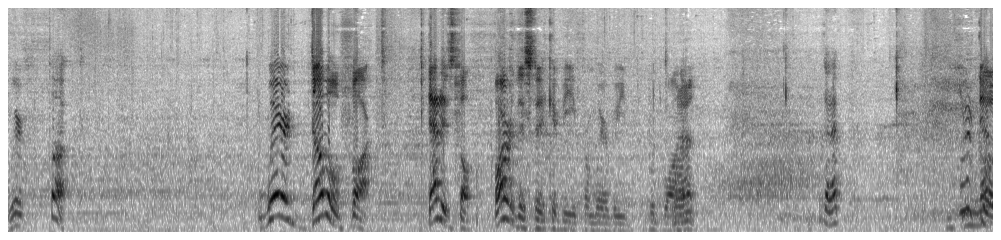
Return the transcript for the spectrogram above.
We're fucked. We're double fucked. That is the farthest it could be from where we would want What? it. Look at that. We're You never,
